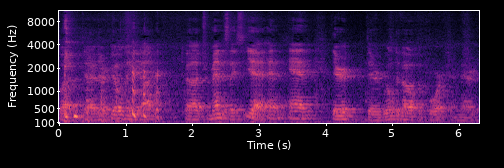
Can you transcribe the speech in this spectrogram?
but uh, they're building it up uh, tremendously. Yeah, and, and they're, they're, will develop the port, and they're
